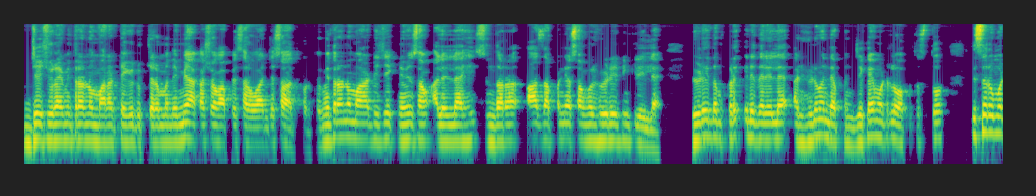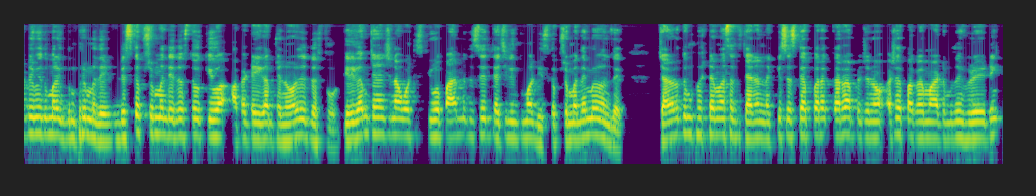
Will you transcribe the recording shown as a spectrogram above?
जय शिवराय मित्रांनो मराठी युट्यूब चॅनलमध्ये मी आकाश वाघ आपले सर्वांचे स्वागत करतो मित्रांनो मराठीचे एक नवीन सॉन्ग आलेला आहे. सुंदर आज आपण या सॉंगवर व्हिडिओ एडिटिंग केलेली आहे. व्हिडिओ एकदम कडक एडिट झालेला आहे आणि व्हिडिओमध्ये आपण जे काही मटेरियल वापरत असतो ते सर्व मटेरियल मी तुम्हाला एकदम फ्रीमध्ये डिस्क्रिप्शनमध्ये देत असतो किंवा आपल्या टेलिग्राम चॅनलवर देत असतो. टेलिग्राम चॅनलचे नाव वाटते किंवा पायामध्ये असेल त्याची लिंक तुम्हाला डिस्क्रिप्शनमध्ये मिळून जाईल. चॅनल तुम्ही फर्स्ट टाइम असाल तर चॅनल नक्की सबस्क्राईब करा कारण आपल्या चॅनल अशाच प्रकारे मराठीमध्ये व्हिडिओ एडिटिंग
